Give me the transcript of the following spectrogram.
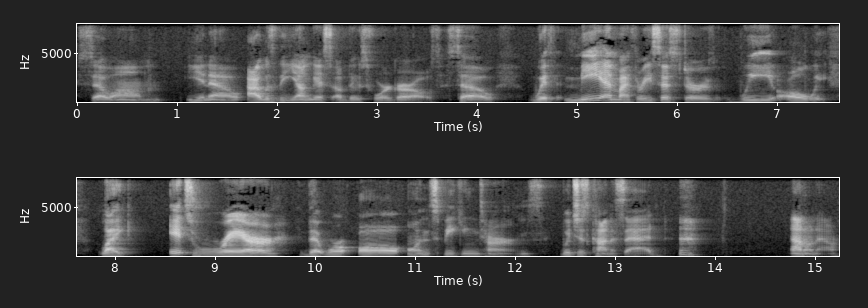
So, um, you know, I was the youngest of those four girls. So with me and my three sisters, we always, like, it's rare that we're all on speaking terms, which is kind of sad. I don't know.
